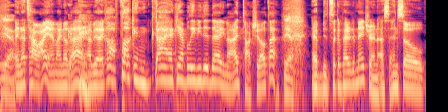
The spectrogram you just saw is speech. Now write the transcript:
Yeah. And that's how I am. I know that. I'd be like, oh, fucking guy, I can't believe he did that. You know, I talk shit all the time. yeah. It's a competitive nature in us. And so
